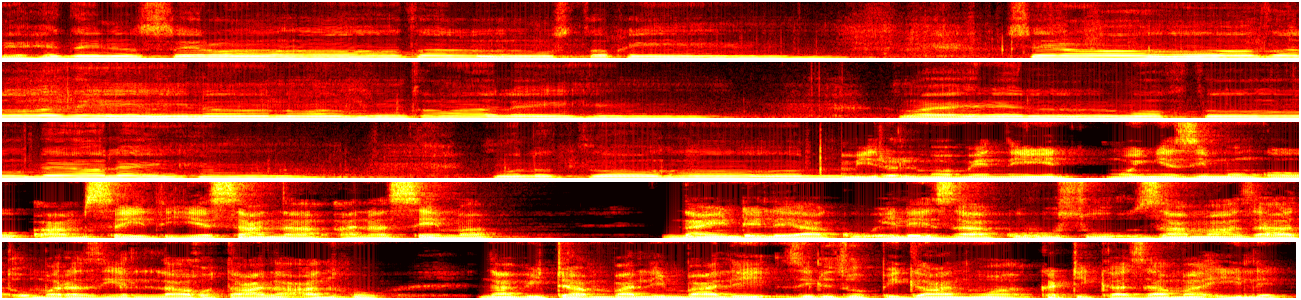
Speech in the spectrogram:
اهدنا الصراط المستقيم. صراط الذين أنعمت عليهم. غير المغضوب عليهم ولا الضالين. أمير المؤمنين مونيزي مونغو ام سيدي يسانا أنا سيما naendelea kueleza kuhusu zama za hat umar raziallahu taala anhu na vita mbalimbali zilizopiganwa katika zama ile.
